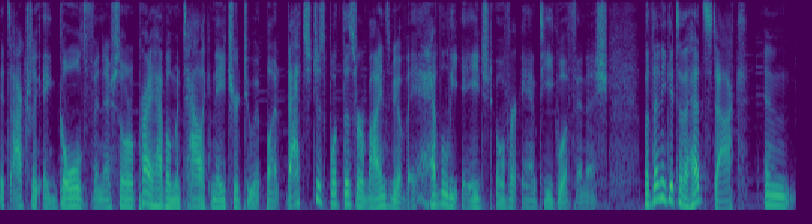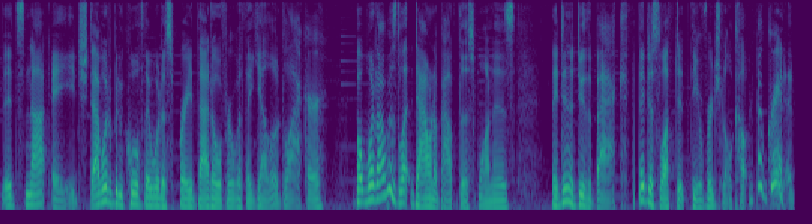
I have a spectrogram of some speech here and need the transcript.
it's actually a gold finish, so it'll probably have a metallic nature to it, but that's just what this reminds me of, a heavily aged over Antigua finish. But then you get to the headstock, and it's not aged. That would have been cool if they would have sprayed that over with a yellowed lacquer. But what I was let down about this one is they didn't do the back. They just left it the original color. Now, granted,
